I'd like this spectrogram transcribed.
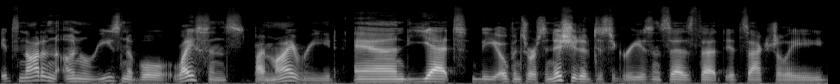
it's not an unreasonable license by my read, and yet the open source initiative disagrees and says that it's actually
